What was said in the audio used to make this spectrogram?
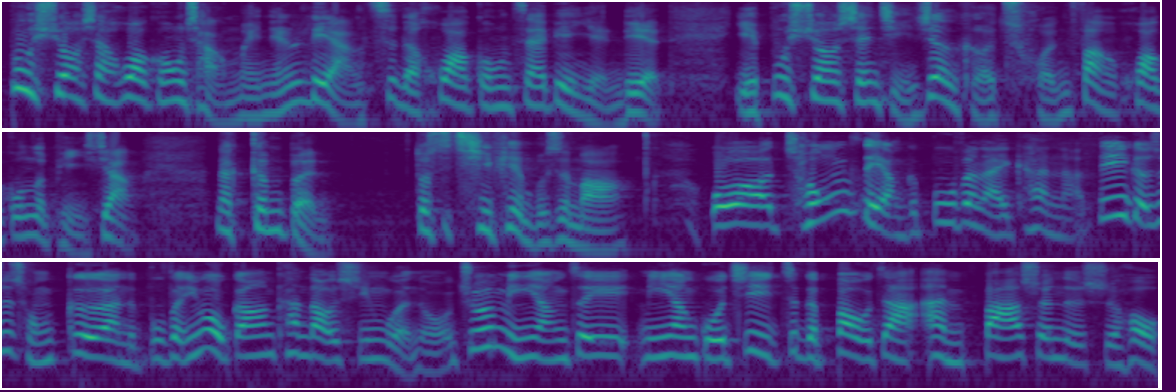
不需要下化工厂每年两次的化工灾变演练，也不需要申请任何存放化工的品项，那根本都是欺骗，不是吗？我从两个部分来看啊，第一个是从个案的部分，因为我刚刚看到新闻哦，就是明阳这一明阳国际这个爆炸案发生的时候，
